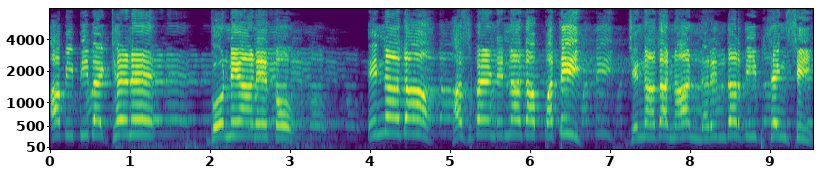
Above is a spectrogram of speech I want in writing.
ਆ ਬੀਬੀ ਬੈਠੇ ਨੇ ਗੋਨਿਆਣੇ ਤੋਂ। ਇਹਨਾਂ ਦਾ ਹਸਬੈਂਡ ਇਹਨਾਂ ਦਾ ਪਤੀ, ਜਿਨ੍ਹਾਂ ਦਾ ਨਾਮ ਨਰਿੰਦਰਦੀਪ ਸਿੰਘ ਸੀ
